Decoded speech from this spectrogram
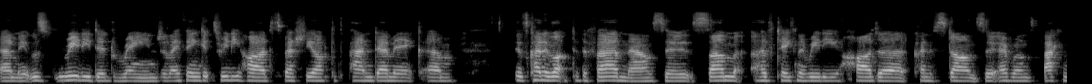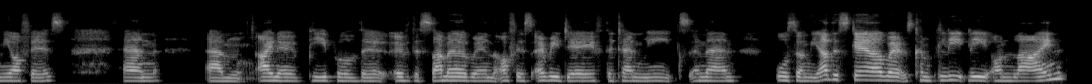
um, it was really did range. And I think it's really hard, especially after the pandemic. Um, it's kind of up to the firm now. So some have taken a really harder kind of stance. So everyone's back in the office. And um, I know people that over the summer were in the office every day for the 10 weeks. And then also on the other scale, where it was completely online.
